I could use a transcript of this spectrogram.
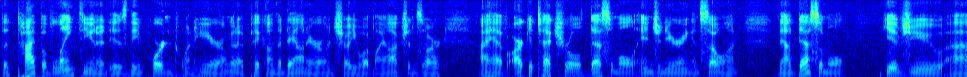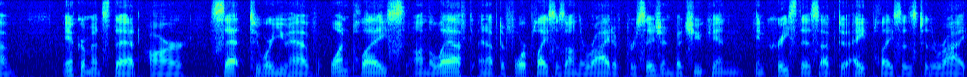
the type of length unit is the important one here. I'm going to pick on the down arrow and show you what my options are. I have architectural decimal engineering and so on. Now decimal gives you um, increments that are set to where you have one place on the left and up to four places on the right of precision but you can increase this up to eight places to the right.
